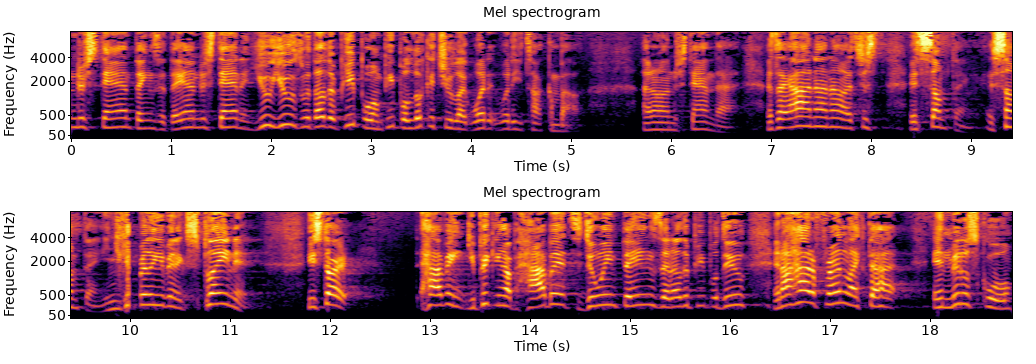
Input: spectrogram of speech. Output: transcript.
understand, things that they understand, and you use with other people, and people look at you like, what, what are you talking about? I don't understand that. It's like, ah, no, no, it's just, it's something. It's something. And you can't really even explain it. You start having, you're picking up habits, doing things that other people do. And I had a friend like that in middle school.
